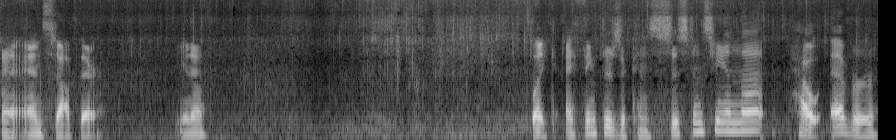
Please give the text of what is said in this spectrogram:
and, and stop there you know? Like i think there's a consistency in that. However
